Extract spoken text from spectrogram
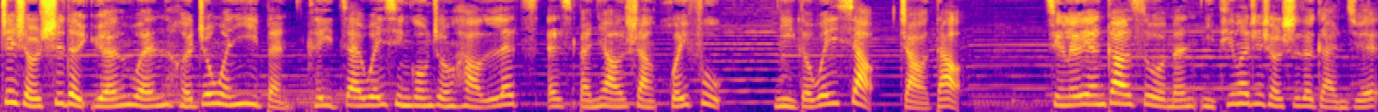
这首诗的原文和中文译本可以在微信公众号 Let's Español 上回复“你的微笑”找到。请留言告诉我们你听了这首诗的感觉，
